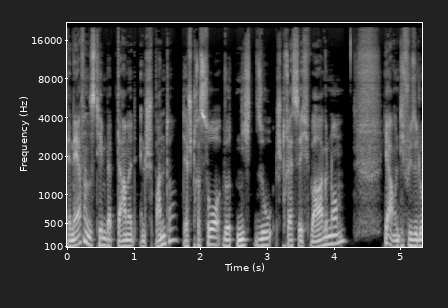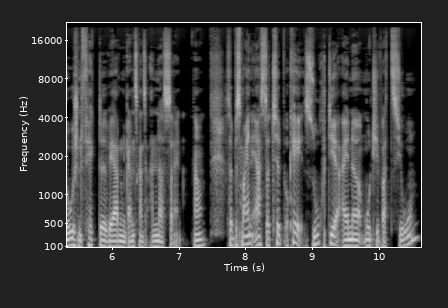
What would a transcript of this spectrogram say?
Der Nervensystem bleibt damit entspannter, der Stressor wird nicht so stressig wahrgenommen. Ja, und die physiologischen Effekte werden ganz, ganz anders sein. Ja? Deshalb ist mein erster Tipp, okay, such dir eine Motivation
